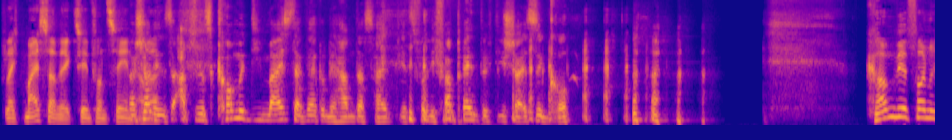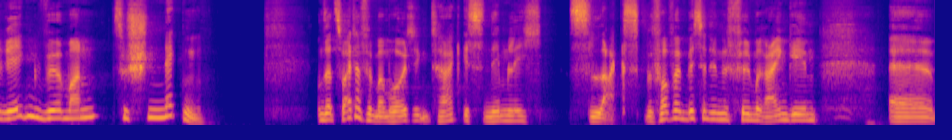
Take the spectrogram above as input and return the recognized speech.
vielleicht Meisterwerk 10 von 10. Wahrscheinlich ist absolutes Comedy Meisterwerk und wir haben das halt jetzt völlig verpennt durch die scheiß Synchro. Kommen wir von Regenwürmern zu Schnecken. Unser zweiter Film am heutigen Tag ist nämlich Slugs. Bevor wir ein bisschen in den Film reingehen, äh,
